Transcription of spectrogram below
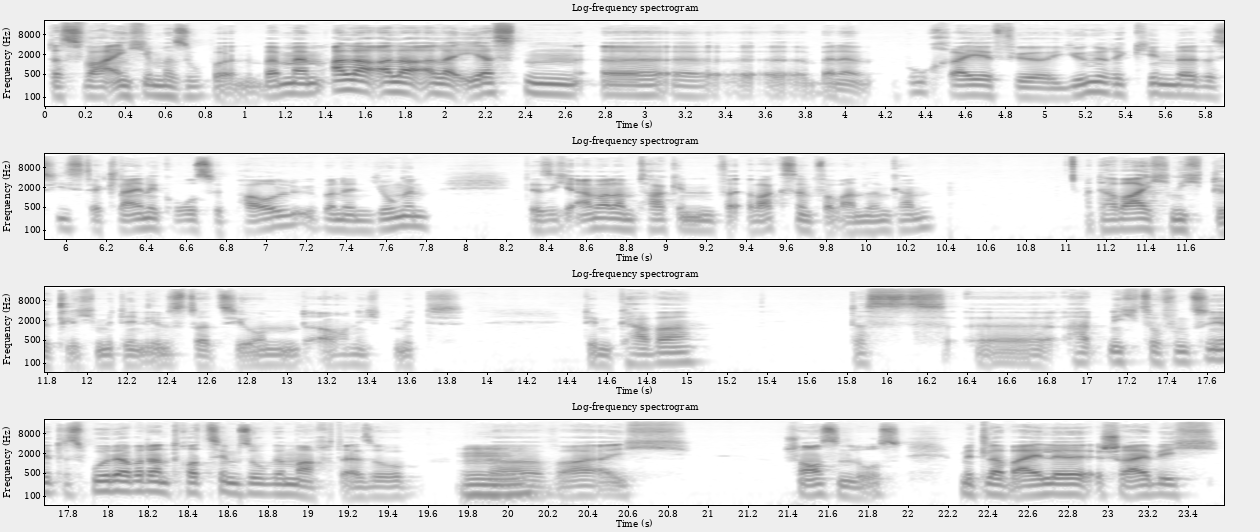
das war eigentlich immer super. Bei meinem aller, aller, allerersten, äh, äh, bei einer Buchreihe für jüngere Kinder, das hieß Der kleine große Paul über einen Jungen, der sich einmal am Tag in einen Erwachsenen verwandeln kann. Da war ich nicht glücklich mit den Illustrationen und auch nicht mit dem Cover. Das äh, hat nicht so funktioniert. Das wurde aber dann trotzdem so gemacht. Also Mhm. da war ich chancenlos. Mittlerweile schreibe ich,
